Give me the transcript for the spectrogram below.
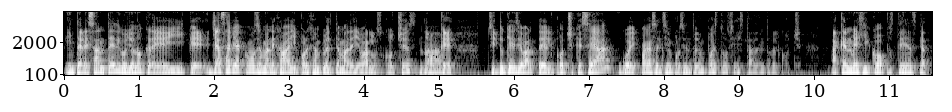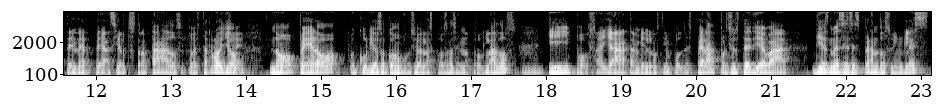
interesante. Digo, yo no creí que. Ya sabía cómo se manejaba ahí, por ejemplo, el tema de llevar los coches, ¿no? Que si tú quieres llevarte el coche que sea, güey, pagas el 100% de impuestos y ahí está dentro del coche. Acá en México, pues tienes que atenerte a ciertos tratados y todo este rollo, Sí. ¿no? Pero curioso cómo funcionan las cosas en otros lados. Y pues allá también los tiempos de espera. Por si usted lleva 10 meses esperando su inglés,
